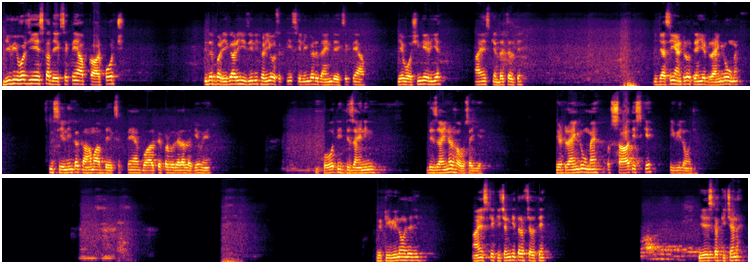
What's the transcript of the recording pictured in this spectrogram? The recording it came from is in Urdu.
جی ویورز، یہ اس کا دیکھ سکتے ہیں آپ کار پورچ۔ ادھر بڑی گاڑی ایزیلی کھڑی ہو سکتی ہے۔ سیلنگ کا ڈیزائن دیکھ سکتے ہیں آپ۔ یہ واشنگ ایریا آئیں اس کے اندر چلتے۔ ہیں جیسے ہی انٹر ہوتے ہیں، یہ ڈرائنگ روم ہے۔ سیلنگ کا کام آپ دیکھ سکتے ہیں وال پیپر وغیرہ لگے ہوئے ہیں۔ بہت ہی ڈیزائننگ ڈیزائنر ہاؤس ہے یہ۔ یہ ڈرائنگ روم ہے اور ساتھ اس کے ٹی وی لانچ ہے۔ یہ ٹی وی لانچ ہے جی۔ آئیں اس کے کچن کی طرف چلتے ہیں۔ یہ اس کا کچن ہے۔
